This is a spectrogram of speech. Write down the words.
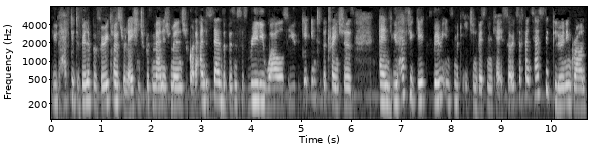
you have to develop a very close relationship with management. You've got to understand the businesses really well. So you get into the trenches and you have to get very intimate with each investment case. So it's a fantastic learning ground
